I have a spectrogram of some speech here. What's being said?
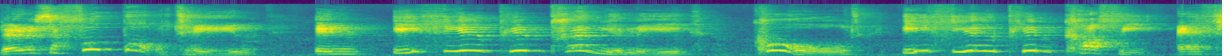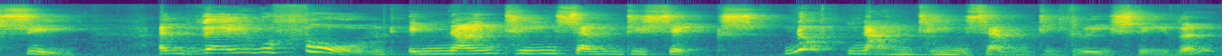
There is a football team in Ethiopian Premier League called Ethiopian Coffee FC, and they were formed in 1976, not 1973, Stephen.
